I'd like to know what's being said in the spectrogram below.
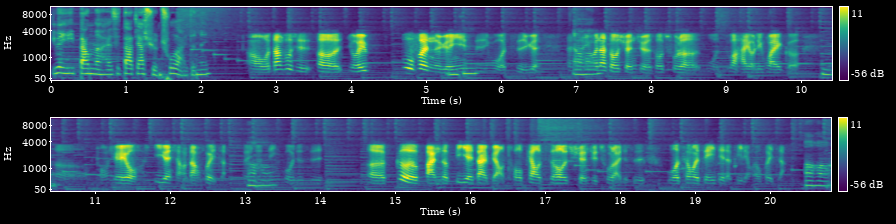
愿意当的，还是大家选出来的呢？哦，我当初其实呃有一部分的原因是因为我自愿。但是因为那时候选举的时候，除了我之外，还有另外一个呃同学有意愿想要当会长，所以就经过就是呃各班的毕业代表投票之后选举出来，就是我成为这一届的毕联会会长。嗯哼，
